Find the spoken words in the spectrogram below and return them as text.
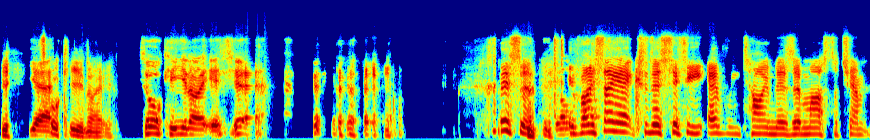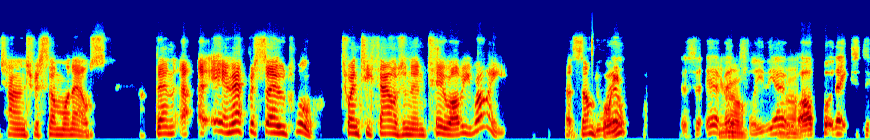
Yeah, Torquay United. Torquay United. Yeah. Listen, Well- if I say Exeter City every time there's a Master Champ challenge for someone else, then uh, in episode well, 20,002, I'll be right at some You point. will. That's- yeah, eventually. Yeah. I'll put an extra.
